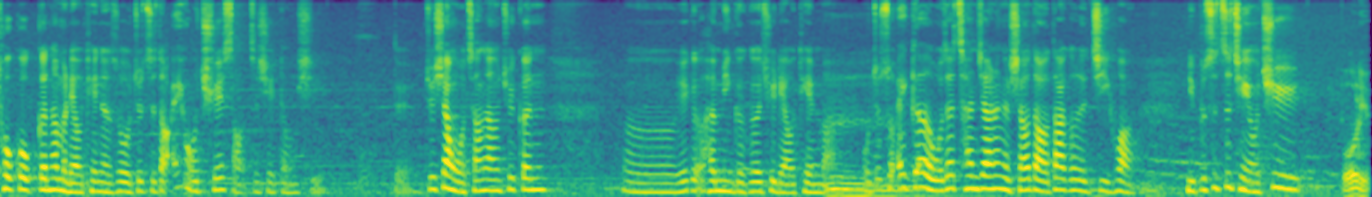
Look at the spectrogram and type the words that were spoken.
透过跟他们聊天的时候，我就知道，哎，我缺少这些东西，对，就像我常常去跟。呃，有一个恒明哥哥去聊天嘛，我就说，哎哥，我在参加那个小岛大哥的计划，你不是之前有去柏柳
